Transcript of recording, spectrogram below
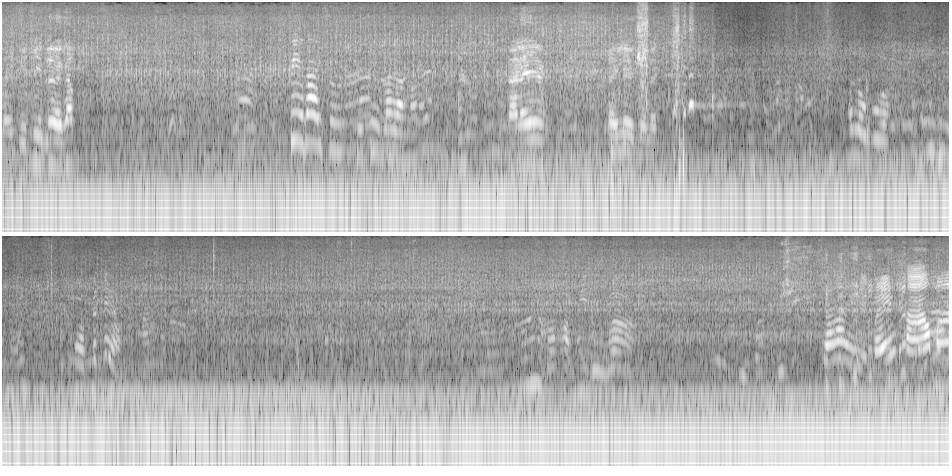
ใส่ที่เลยครับ พี่ได้คือคืออะไรนะได้เลยใส่เลยใส่เลย ฮัลโหลบัวหอมเป็นเดี่ยวเขาทำให้ดูว่าใช่เห็นไหมหามา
